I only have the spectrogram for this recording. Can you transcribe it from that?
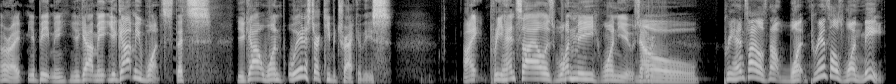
All right, you beat me. You got me. You got me once. That's you got one. We're gonna start keeping track of these. I prehensile is one me, one you. So No, prehensile is not one. Prehensile is one me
